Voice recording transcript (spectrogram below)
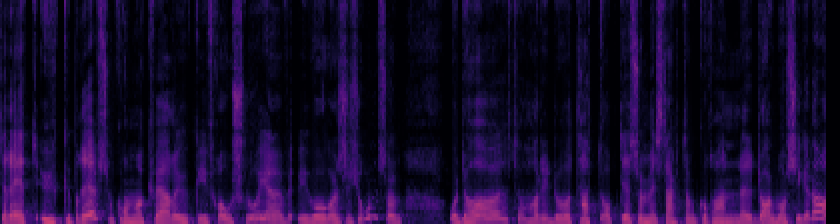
Det er et ukebrev som kommer hver uke fra Oslo i, i vår organisasjon. som og da har de da tatt opp det som vi snakket om, hvor han Dag Mossige da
